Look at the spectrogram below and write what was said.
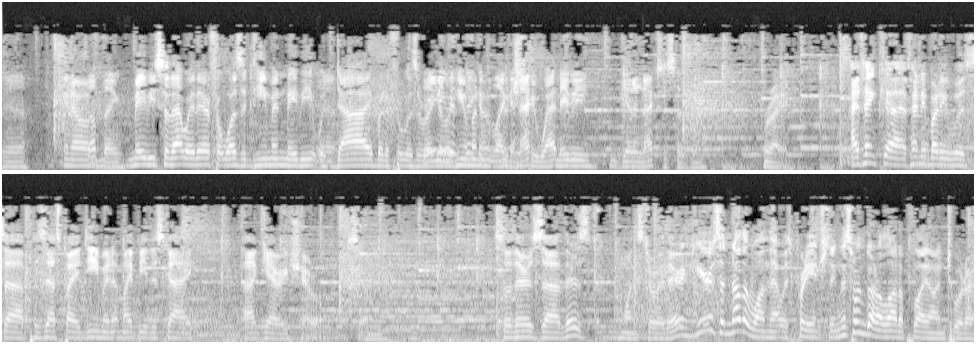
Yeah. You know, Something. maybe so that way there, if it was a demon, maybe it would Yeah. die, but if it was a You regular even human, think it of would like just an be ex- wet. maybe get an exorcism. Right. I think uh, if anybody was uh, possessed by a demon, it might be this guy, uh, Gary Sherrill. So, so there's uh, there's one story there. Here's another one that was pretty interesting. This one got a lot of play on Twitter.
